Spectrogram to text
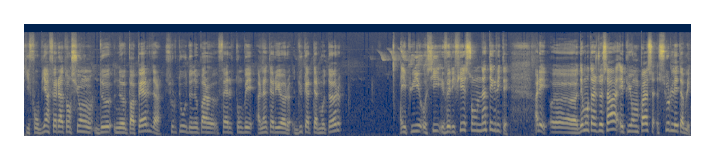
qu'il faut bien faire attention de ne pas perdre, surtout de ne pas faire tomber à l'intérieur du carter moteur et puis aussi vérifier son intégrité. Allez, euh, démontage de ça et puis on passe sur l'établi.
